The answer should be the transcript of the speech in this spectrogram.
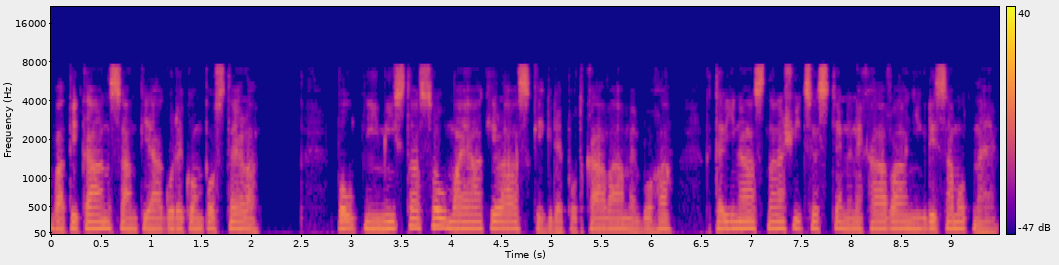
Vatikán Santiago de Compostela. Poutní místa jsou majáky lásky, kde potkáváme Boha, který nás na naší cestě nenechává nikdy samotné,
